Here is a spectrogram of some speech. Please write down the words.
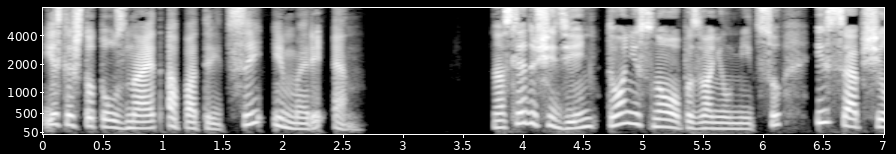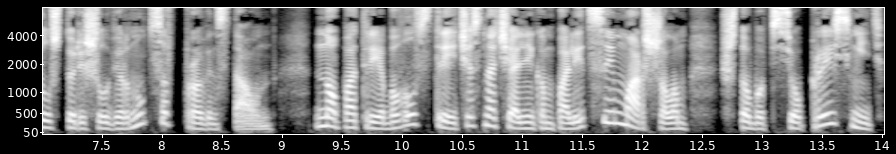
если что-то узнает о Патриции и Мэри Энн. На следующий день Тони снова позвонил Митсу и сообщил, что решил вернуться в Провинстаун, но потребовал встречи с начальником полиции маршалом, чтобы все прояснить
